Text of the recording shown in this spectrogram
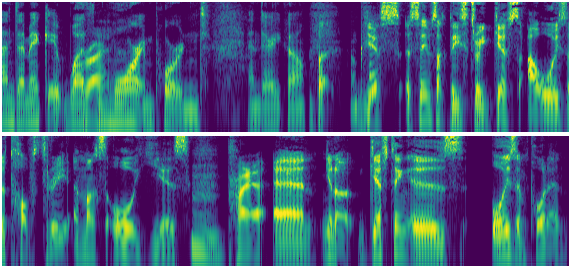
pandemic, it was Right. more important. And there you go. But yes, it seems like these three gifts are always the top three amongst all years Hmm. prior. And, you know, gifting is always important,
